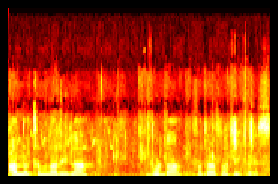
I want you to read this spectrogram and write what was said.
anlatımlarıyla burada fotoğraflar çekeceğiz.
